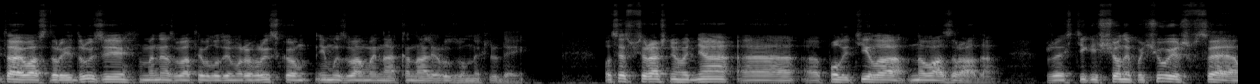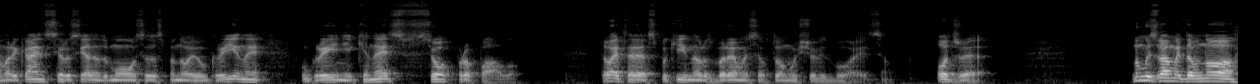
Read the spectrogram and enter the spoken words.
Вітаю вас, дорогі друзі. Мене звати Володимир Гриско, і ми з вами на каналі Розумних людей. Оце з вчорашнього дня е, е, полетіла нова зрада. Вже стільки що не почуєш, все американці, росіяни домовилися за спиною України. Україні кінець, все пропало. Давайте спокійно розберемося в тому, що відбувається. Отже, ну ми з вами давно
